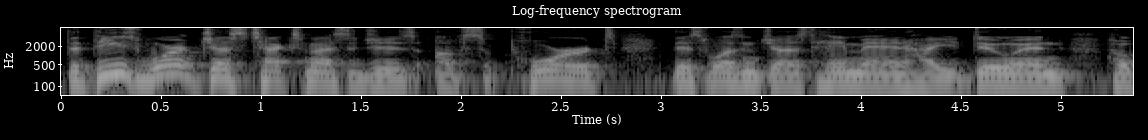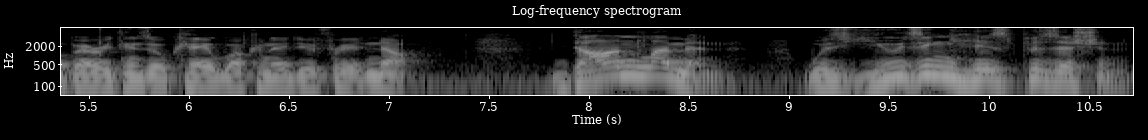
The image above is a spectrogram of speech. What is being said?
that these weren't just text messages of support. This wasn't just, "Hey man, how you doing? Hope everything's okay. What can I do for you?" No. Don Lemon was using his position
